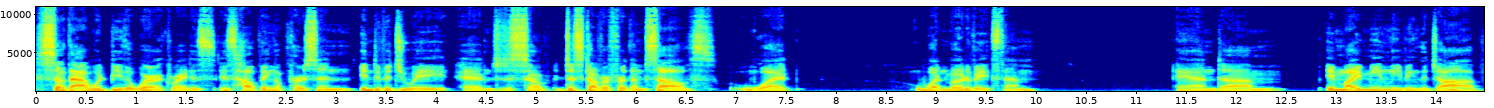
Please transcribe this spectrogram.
so that would be the work, right? Is is helping a person individuate and discover, discover for themselves what what motivates them, and um, it might mean leaving the job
